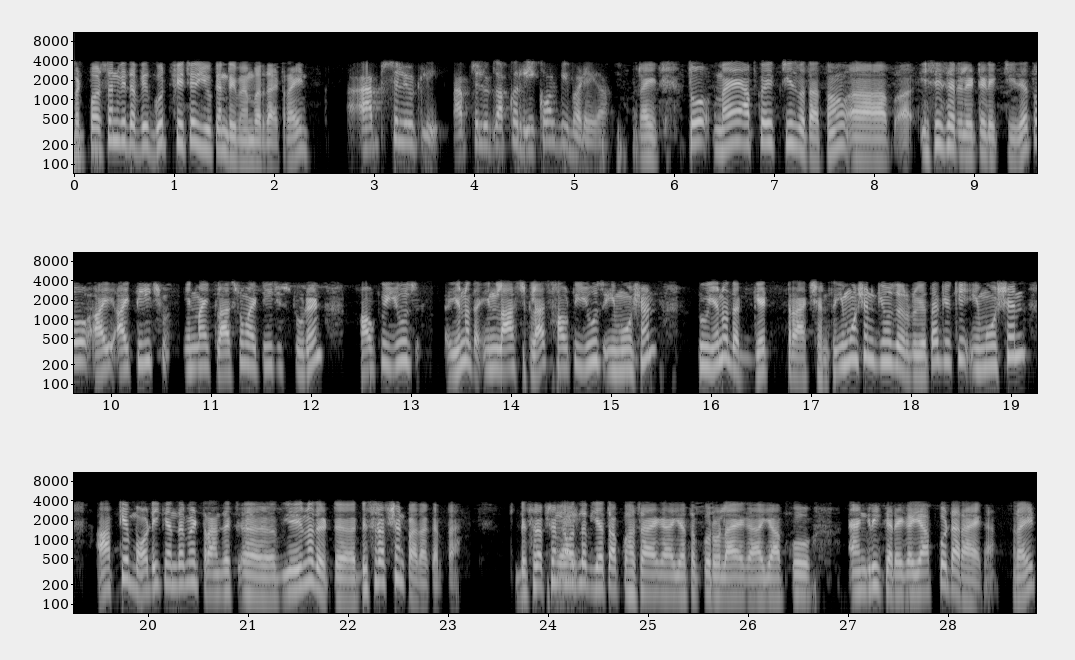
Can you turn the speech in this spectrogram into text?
but person with good feature you can remember that right absolutely absolutely आपका रिकॉल भी बढ़ेगा। Right right. तो मैं आपको एक चीज़ बताता हूँ इसी से रिलेटेड एक चीज़ है। तो I I teach in my classroom I teach student how to use you know in last class how to use emotion to you know the get traction तो इमोशन क्यों ज़रूरी होता है? क्योंकि इमोशन आपके बॉडी के अंदर में transact you know that disruption पैदा करता है। डिसरप्शन का मतलब या तो आपको हंसाएगा या तो आपको रुलाएगा या आपको एंग्री करेगा या आपको डराएगा right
